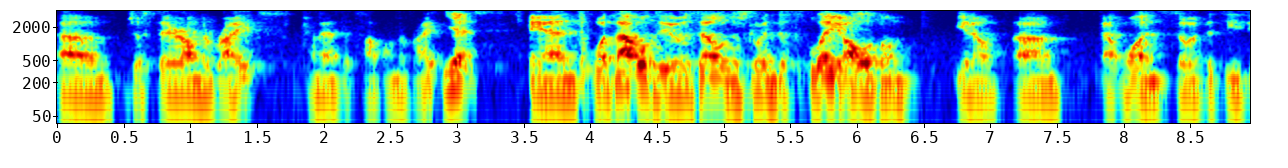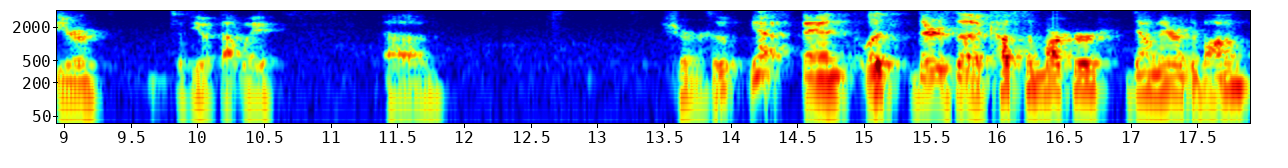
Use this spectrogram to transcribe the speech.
um, just there on the right, kind of at the top on the right. Yes. And what that will do is that will just go ahead and display all of them, you know, um, at once. So if it's easier to view it that way. Um, Sure. so yeah, and let's, there's a custom marker down there at the bottom.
